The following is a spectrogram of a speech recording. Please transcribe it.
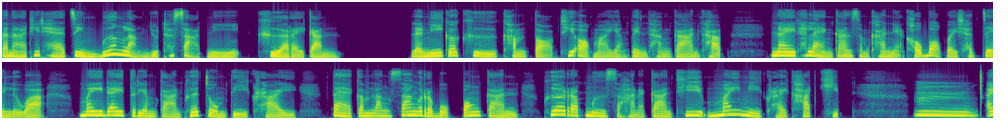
ตนาที่แท้จริงเบื้องหลังยุทธศาสตร์นี้คืออะไรกัน และนี่ก็คือคำตอบที่ออกมาอย่างเป็นทางการครับ ในแถลงการสำคัญเนี่ยเขาบอกไว้ชัดเจนเลยว่า ไม่ได้เตรียมการเพื่อโจมตีใคร แต่กำลังสร้างระบบป้องกัน เพื่อรับมือสถานการณ์ที่ไม่มีใครคาดคิด อืม ไอ้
